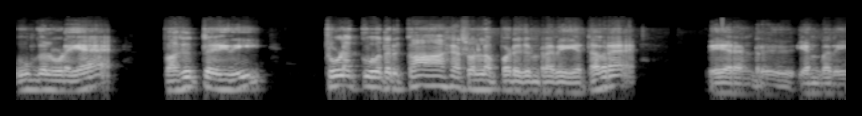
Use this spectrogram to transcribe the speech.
உங்களுடைய பகுத்தறிவை துளக்குவதற்காக சொல்லப்படுகின்றவையே தவிர வேறென்று என்பதை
